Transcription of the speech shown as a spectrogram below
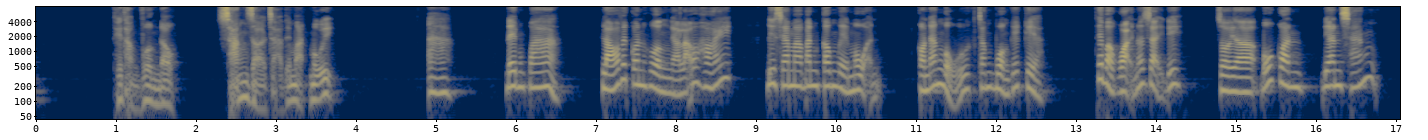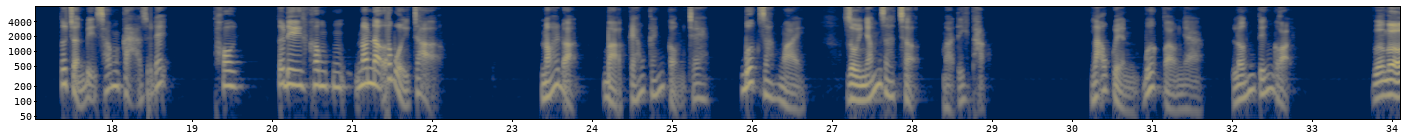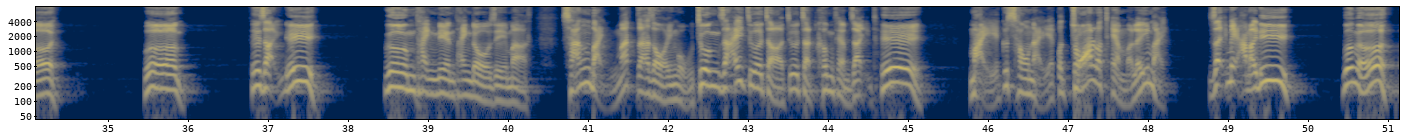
Thế thằng Vương đâu? Sáng giờ trả tới mặt mũi. À, đêm qua, ló với con Hường nhà lão hói, đi xem ma văn công về muộn, còn đang ngủ trong buồng cái kìa. Thế vào gọi nó dậy đi, rồi à, bố con đi ăn sáng. Tôi chuẩn bị xong cả rồi đấy. Thôi, tôi đi không, nó nỡ buổi chợ. Nói đoạn, bà kéo cánh cổng tre, bước ra ngoài, rồi nhắm ra chợ mà đi thẳng. Lão quyền bước vào nhà, lớn tiếng gọi. Vương ơi! Vương Thế dậy đi. Gươm thành niên thành đồ gì mà Sáng bảnh mắt ra rồi ngủ trương rãi chưa chờ chưa chật không thèm dậy. Thế Mày cứ sau này con chó nó thèm mà lấy mày. Dậy mẹ mày đi. Vương ở.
